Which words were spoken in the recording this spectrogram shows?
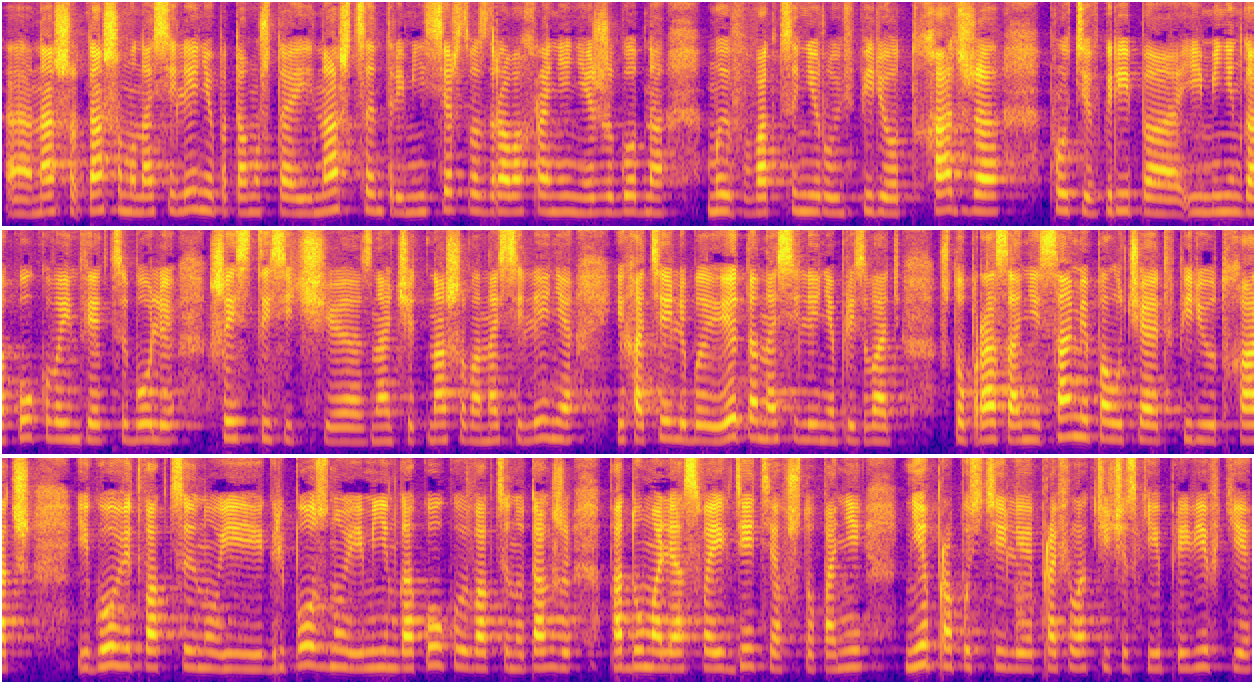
э, наш- нашему населению, потому что и наш центр, и Министерство здравоохранения ежегодно мы вакцинируем вперед хаджа против гриппа и менингококковой инфекции более 6 тысяч э, значит, нашего населения. И хотели бы это население призвать, чтобы раз они сами получают в период хадж и говид вакцину, и гриппозную, и менингококковую вакцину, также подумали о своих детях, чтобы они не пропустили профилактические прививки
